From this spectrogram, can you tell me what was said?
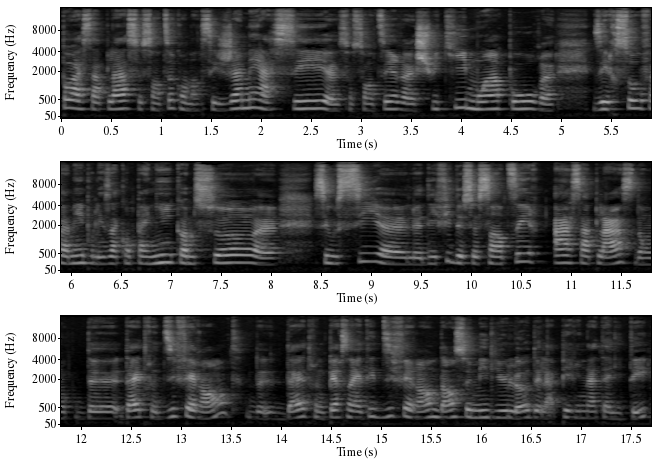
pas à sa place, se sentir qu'on n'en sait jamais assez, euh, se sentir euh, je suis qui moi pour euh, dire ça aux familles, pour les accompagner comme ça. c'est aussi le défi de se sentir à sa place, donc d'être différente, d'être une personnalité différente dans ce milieu-là de la périnatalité.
